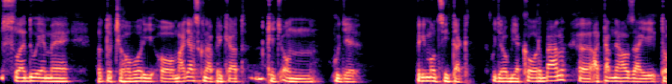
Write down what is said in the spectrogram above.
sledujeme to, čo hovorí o Maďarsku. Napríklad, keď on bude pri moci, tak bude robiť ako Orbán. A tam naozaj to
